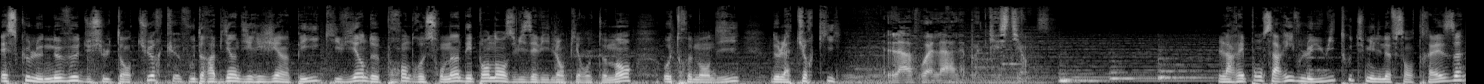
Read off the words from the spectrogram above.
est-ce que le neveu du sultan turc voudra bien diriger un pays qui vient de prendre son indépendance vis-à-vis de l'Empire ottoman, autrement dit, de la Turquie? Là voilà la bonne question. La réponse arrive le 8 août 1913.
